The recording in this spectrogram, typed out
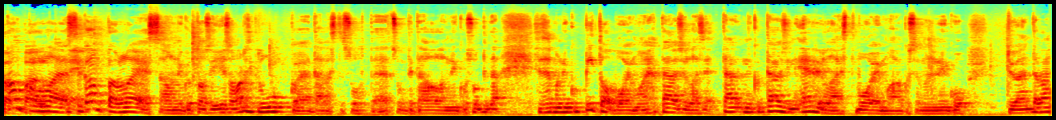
kamppailulajeissa, niin. kamppailulajeissa on niinku tosi iso, varsinkin lukkoja ja tällaista suhteen, että sun pitää olla niinku, sun pitää, se semmoinen niinku pitovoima on ihan täysin, tä, niinku täysin erilaista voimaa kuin semmoinen niinku työntävä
